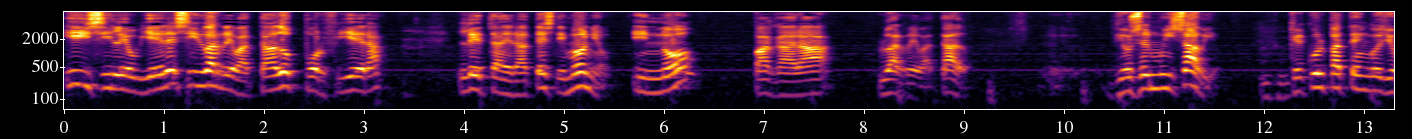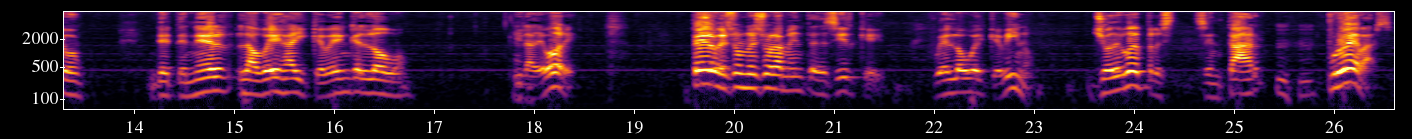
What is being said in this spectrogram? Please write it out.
Y si le hubiere sido arrebatado por fiera, le traerá testimonio y no pagará lo arrebatado. Eh, Dios es muy sabio. ¿Qué culpa tengo yo de tener la oveja y que venga el lobo y la devore? Pero eso no es solamente decir que fue el lobo el que vino. Yo debo de presentar pruebas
